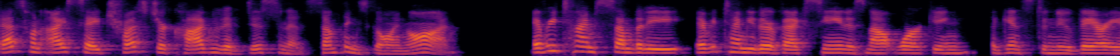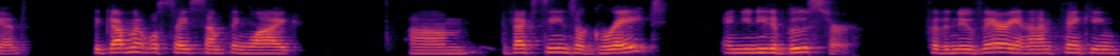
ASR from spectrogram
that's when I say, trust your cognitive dissonance. Something's going on. Every time somebody, every time either a vaccine is not working against a new variant, the government will say something like, um, the vaccines are great and you need a booster for the new variant. And I'm thinking,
